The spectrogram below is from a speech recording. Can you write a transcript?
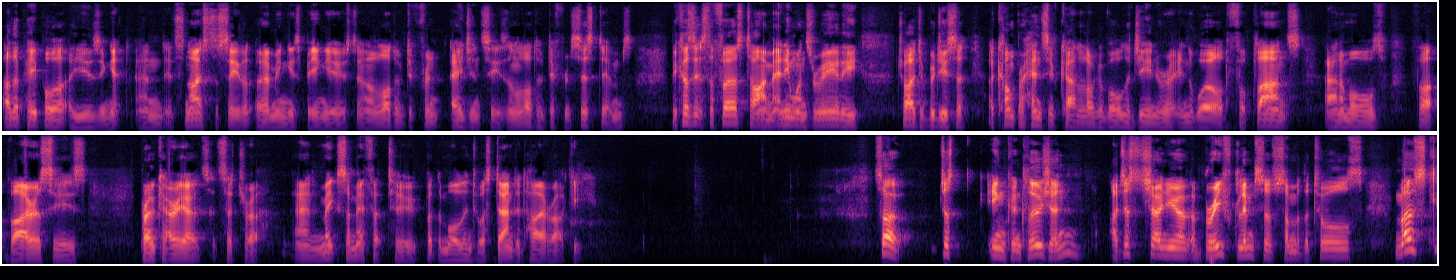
other people are using it. And it's nice to see that IRMNG is being used in a lot of different agencies and a lot of different systems because it's the first time anyone's really tried to produce a, a comprehensive catalogue of all the genera in the world for plants, animals, viruses, prokaryotes, etc., and make some effort to put them all into a standard hierarchy. So, just in conclusion, I've just shown you a brief glimpse of some of the tools. Most,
